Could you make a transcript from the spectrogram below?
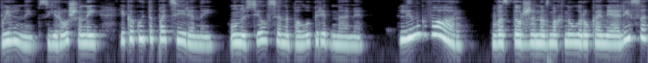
Пыльный, взъерошенный и какой-то потерянный, он уселся на полу перед нами. «Лингвар!» – восторженно взмахнула руками Алиса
